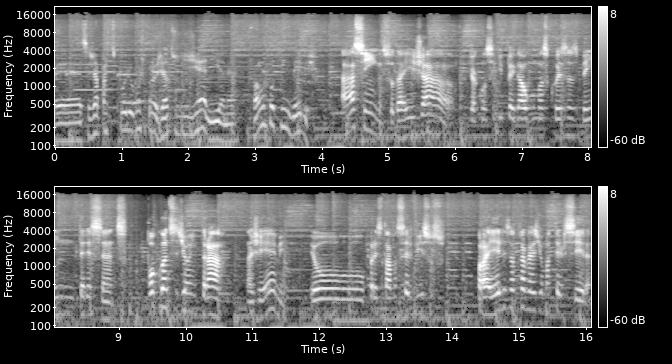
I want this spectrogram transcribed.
É, você já participou de alguns projetos de engenharia, né? Fala um pouquinho deles. Ah, sim, isso daí já, já consegui pegar algumas coisas bem interessantes. Pouco antes de eu entrar na GM, eu prestava serviços para eles através de uma terceira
